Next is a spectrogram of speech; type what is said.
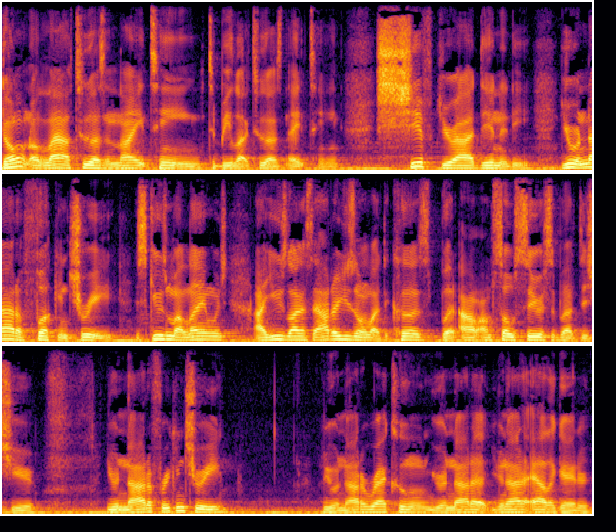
Don't allow 2019 to be like 2018. Shift your identity. You are not a fucking tree. Excuse my language. I use, like I said, I don't use don't like the cuss, but I'm, I'm so serious about this year. You're not a freaking tree. You're not a raccoon. You're not a you're not an alligator.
